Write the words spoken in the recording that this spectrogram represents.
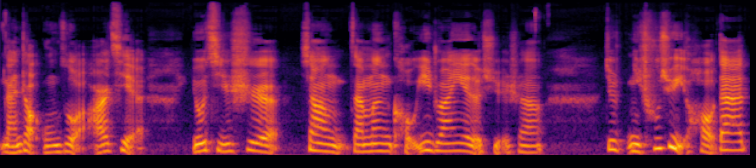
难找工作，而且尤其是像咱们口译专业的学生，就你出去以后，大家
